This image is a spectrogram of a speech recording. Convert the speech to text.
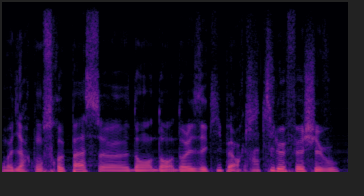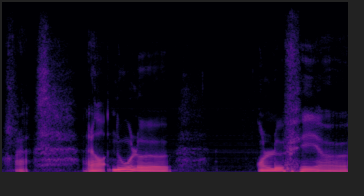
on va dire qu'on se repasse euh, dans, les équipes. Alors qui, le fait chez vous? Alors nous, on le, on le fait. Euh,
